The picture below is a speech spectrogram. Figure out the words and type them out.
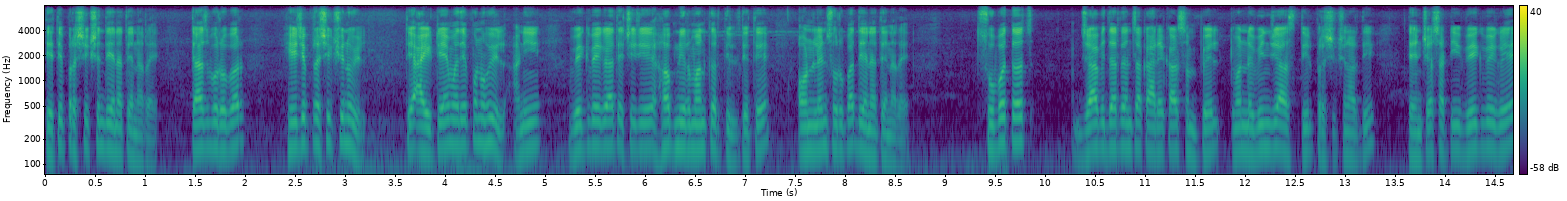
तेथे प्रशिक्षण देण्यात येणार आहे. त्याचबरोबर हे जे प्रशिक्षण होईल ते आय टी आयमध्ये पण होईल आणि वेगवेगळ्या त्याचे जे हब निर्माण करतील तेथे ऑनलाईन स्वरूपात देण्यात येणार आहे. सोबतच ज्या विद्यार्थ्यांचा कार्यकाळ संपेल किंवा नवीन जे असतील प्रशिक्षणार्थी त्यांच्यासाठी वेगवेगळे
